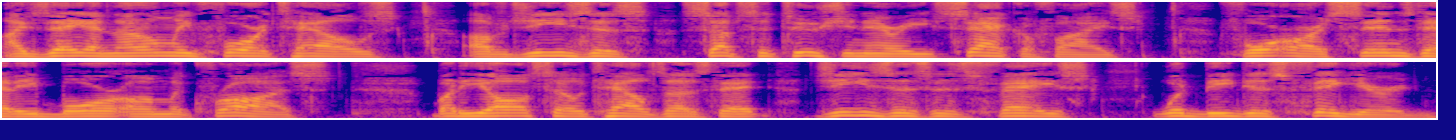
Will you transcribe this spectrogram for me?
Isaiah not only foretells of Jesus' substitutionary sacrifice for our sins that he bore on the cross, but he also tells us that Jesus' face would be disfigured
